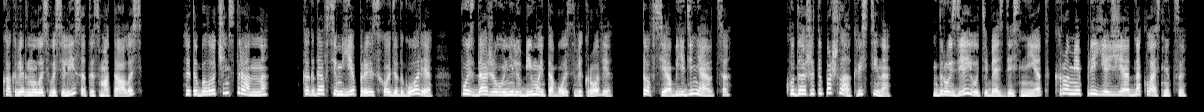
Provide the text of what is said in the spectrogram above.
Как вернулась Василиса, ты смоталась. Это было очень странно. Когда в семье происходит горе, пусть даже у нелюбимой тобой свекрови, то все объединяются. Куда же ты пошла, Кристина? Друзей у тебя здесь нет, кроме приезжей одноклассницы.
